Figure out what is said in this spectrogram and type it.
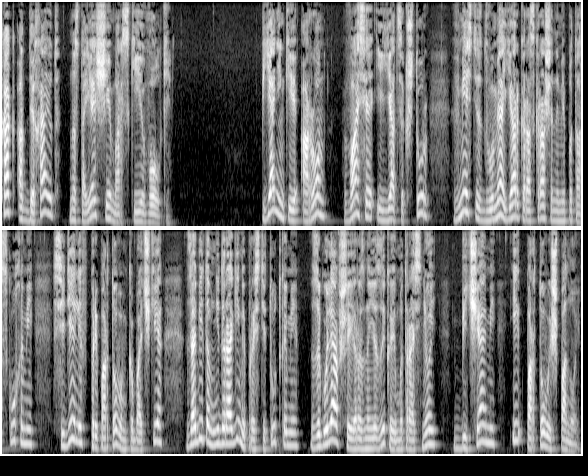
Как отдыхают настоящие морские волки. Пьяненькие Арон, Вася и Яцек Штур вместе с двумя ярко раскрашенными потаскухами сидели в припортовом кабачке, забитом недорогими проститутками, загулявшей разноязыкой матросней, бичами и портовой шпаной.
